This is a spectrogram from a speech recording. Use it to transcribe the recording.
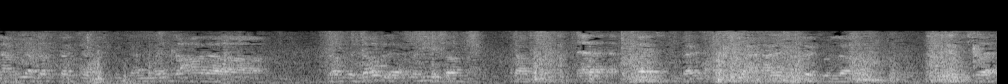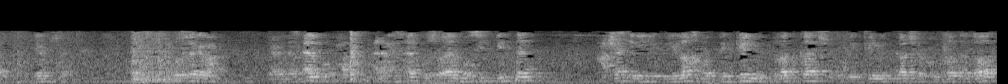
نعمل لها blood culture يعني نرجع على blood الدولة شهيدة لا لا لا كويس يعني ولا بصوا يا جماعة يعني اسالكم أنا هسالكم سؤال بسيط جدا عشان اللي بيلخبط بين كلمه blood culture وبين كلمه culture و blood agar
